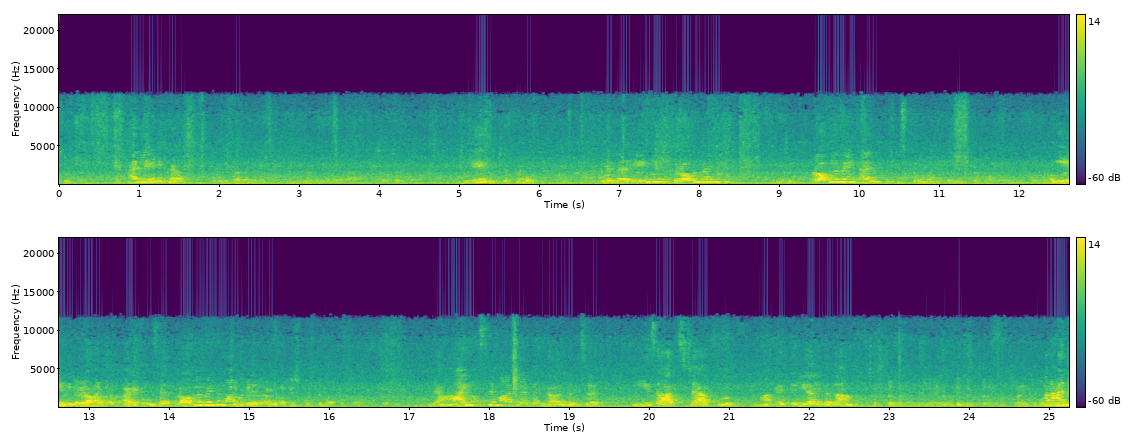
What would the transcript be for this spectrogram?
నుంచి వచ్చాను ఆయన లేడు ఇక్కడ. లేదు చెప్పండి. అంటే ఏంటి ప్రాబ్లం ఏంటి? ప్రాబ్లం ఏంటి ఏంటి ప్రాబ్లం అడగండి సార్ ప్రాబ్లం ఏంటో మాట్లాడతాను. అంటే ఆయన వస్తే మాట్లాడడం కాదు కదా సార్. ఈజ్ ఆర్ట్ స్టాఫ్ మాకైతే తెలియాలి కదా. ఆయన మరి ఆయన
